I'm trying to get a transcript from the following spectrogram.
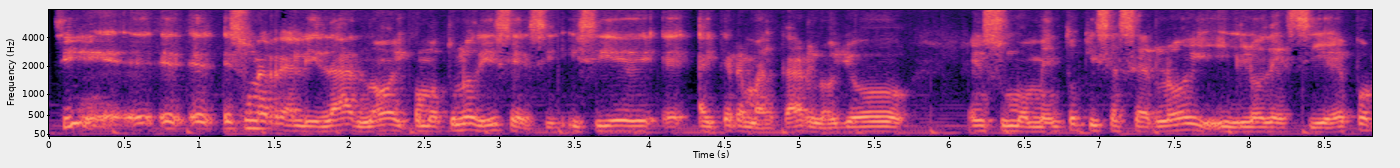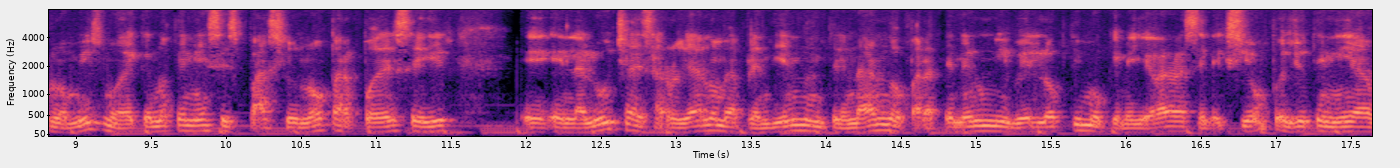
Sí, e, e, e, es una realidad, ¿no? Y como tú lo dices, y, y sí eh, hay que remarcarlo, yo en su momento quise hacerlo y, lo deseé por lo mismo, de que no tenía ese espacio, ¿no? Para poder seguir eh, en la lucha, desarrollándome, aprendiendo, entrenando, para tener un nivel óptimo que me llevara a la selección, pues yo tenía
